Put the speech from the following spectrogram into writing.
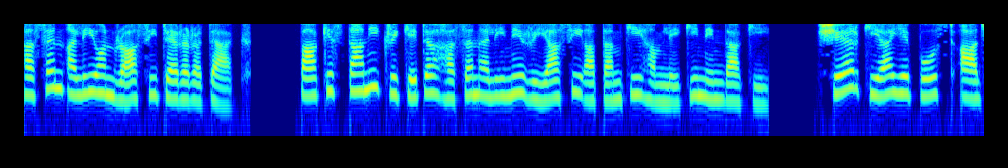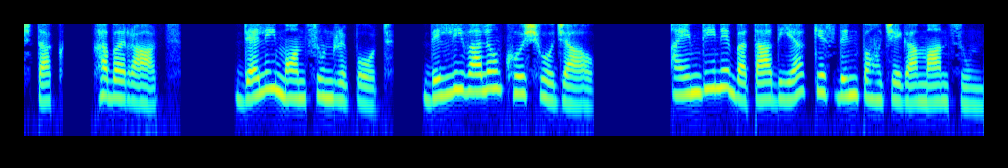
Hasan Ali on Reasi terror attack. Pakistani cricketer Hasan Ali ने रियासी आतंकी हमले की निंदा की। शेयर किया ये पोस्ट आज तक, खबर आठ। दिल्ली मॉनसून रिपोर्ट। दिल्ली वालों खुश हो जाओ। आईएमडी ने बता दिया किस दिन पहुंचेगा मानसून।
